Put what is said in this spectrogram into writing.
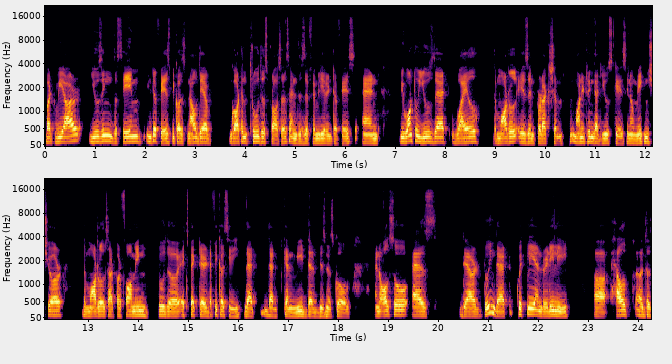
but we are using the same interface because now they have gotten through this process and this is a familiar interface. And we want to use that while the model is in production monitoring that use case you know making sure the models are performing to the expected efficacy that that can meet that business goal. And also as they are doing that quickly and readily uh, help uh, the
